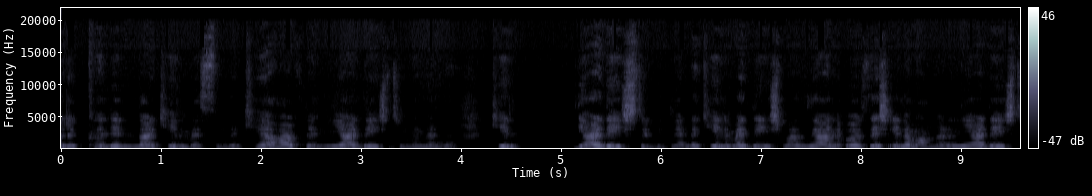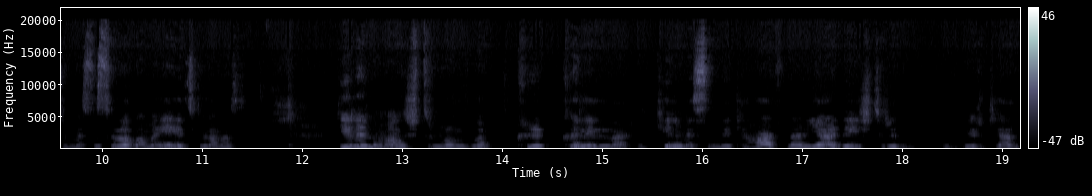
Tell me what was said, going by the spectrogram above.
Kırıkkaleliler kelimesinde K harflerinin yer değiştirmelerini yer değiştirdiklerinde kelime değişmez. Yani özdeş elemanların yer değiştirmesi sıralamayı etkilemez. Gelelim alıştırmamıza. Kırıkkaleliler kelimesindeki harfler yer değiştirilirken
